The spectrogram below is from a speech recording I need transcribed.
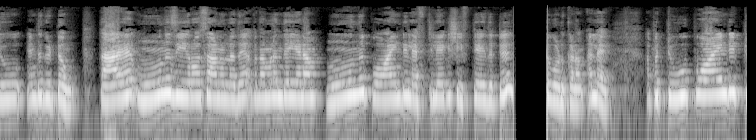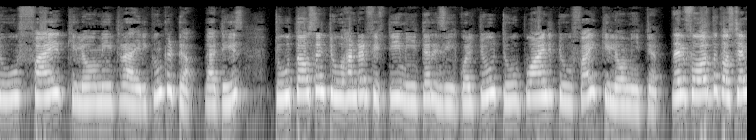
to എന്ത് കിട്ടും? താഴെ മൂന്ന് സീറോസ് ആണുള്ളത്. അപ്പൊ നമ്മൾ എന്ത് ചെയ്യണം? മൂന്ന് പോയിന്റ് ലെഫ്റ്റിലേക്ക് ഷിഫ്റ്റ് ചെയ്തിട്ട് കൊടുക്കണം അല്ലെ? അപ്പൊ two point two five kilometre ആയിരിക്കും കിട്ടുക. That is two thousand two hundred fifty metre is equal to two point two five kilometre then fourth question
